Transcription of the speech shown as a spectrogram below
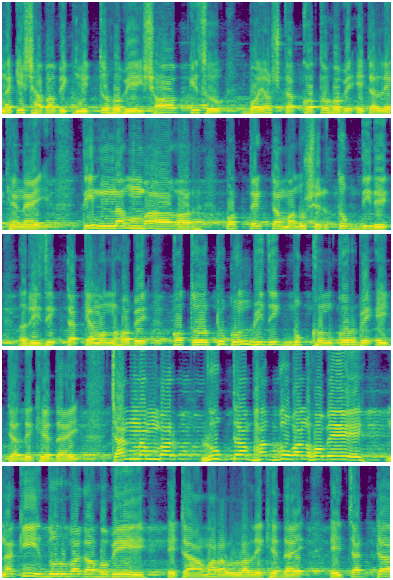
নাকি স্বাভাবিক মৃত্যু হবে? এই সব কিছু বয়সটা কত হবে এটা লেখে নেয়। তিন নাম্বার প্রত্যেকটা মানুষের তকদিরে রিজিকটা কেমন হবে? কতটুকুন রিজিক বুক্ষণ করবে এইটা লিখে দেয়। চার নাম্বার, লোকটা ভাগ্যবান হবে নাকি দুর্ভাগা হবে? এটা আমার আল্লাহ লিখে দেয়। এই চারটা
